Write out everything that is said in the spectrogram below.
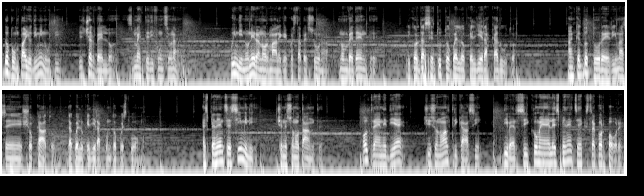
dopo un paio di minuti il cervello smette di funzionare. Quindi non era normale che questa persona, non vedente, ricordasse tutto quello che gli era accaduto. Anche il dottore rimase scioccato da quello che gli raccontò quest'uomo. Esperienze simili ce ne sono tante. Oltre a NDE ci sono altri casi diversi come le esperienze extracorporee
